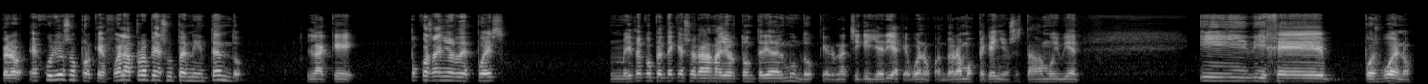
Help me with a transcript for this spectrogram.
Pero es curioso porque fue la propia Super Nintendo la que pocos años después me hizo comprender que eso era la mayor tontería del mundo, que era una chiquillería que bueno, cuando éramos pequeños estaba muy bien. Y dije, pues bueno,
